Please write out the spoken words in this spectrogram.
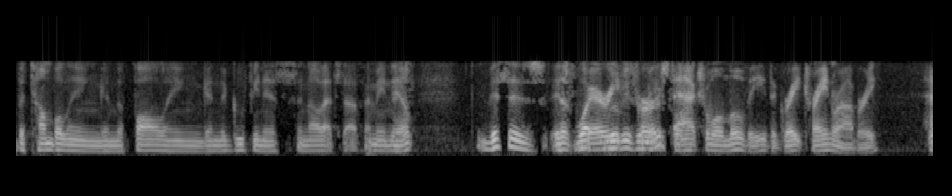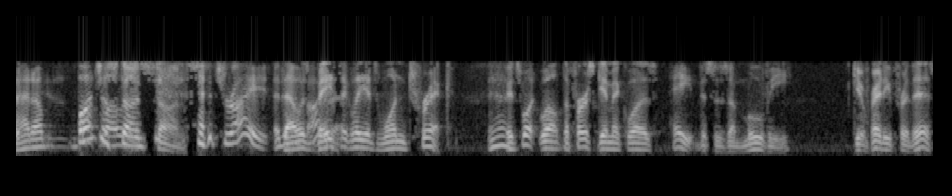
the tumbling and the falling and the goofiness and all that stuff. I mean, Yep. this is the very movies first actual movie, The Great Train Robbery, had a bunch of stunts. stunts. That's right. That was thought of that. basically its one trick. Yeah. It's what well, the first gimmick was, hey, this is a movie. Get ready for this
